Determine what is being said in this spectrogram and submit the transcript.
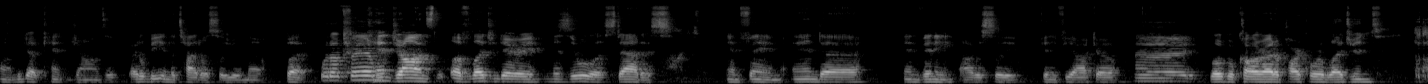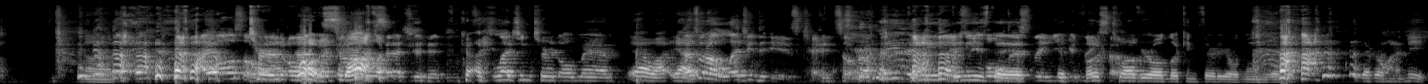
um, we got Kent Johns. It, it'll be in the title, so you'll know. But what up, fam? Kent Johns of legendary Missoula status and fame, and uh, and Vinny, obviously Vinny Fiacco, Hey. local Colorado parkour legend. Uh, I also Turned have- old. Oh, that's Scott. legend. Legend turned old man. yeah, well, yeah. That's what a legend is, Kent. All right. Vinny, it's Vinny is the the, oldest thing you the can most twelve-year-old looking thirty-year-old man you ever, you'd ever want to meet,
